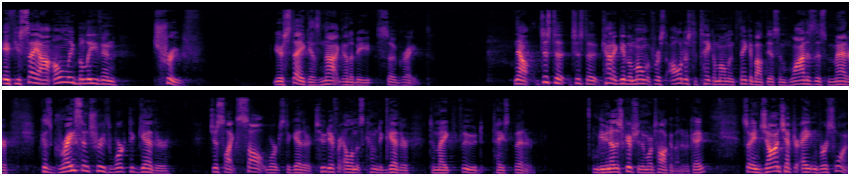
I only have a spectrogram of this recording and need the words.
If you say, I only believe in truth, your steak is not going to be so great. Now, just to, just to kind of give a moment for us all just to take a moment and think about this and why does this matter? Because grace and truth work together just like salt works together. Two different elements come together to make food taste better. I'll give you another scripture, then we'll talk about it, okay? So in John chapter 8 and verse 1,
